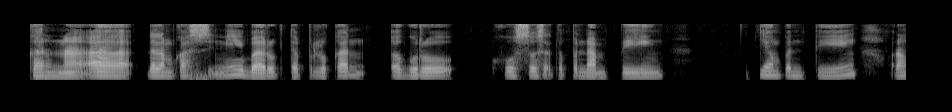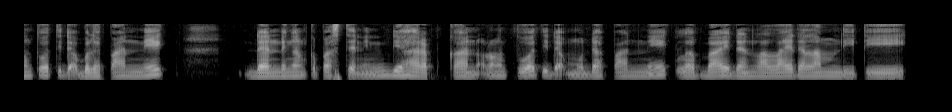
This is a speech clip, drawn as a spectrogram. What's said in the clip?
Karena uh, dalam kasus ini baru kita perlukan uh, guru khusus atau pendamping. Yang penting, orang tua tidak boleh panik dan dengan kepastian ini diharapkan orang tua tidak mudah panik, lebay, dan lalai dalam mendidik.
